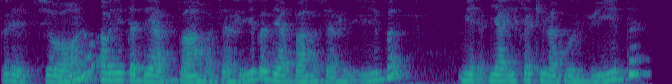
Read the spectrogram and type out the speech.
Pressiono, ahorita de abaixo hacia arriba, de abaixo hacia arriba. Mira, e aí se aqui a curvita.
